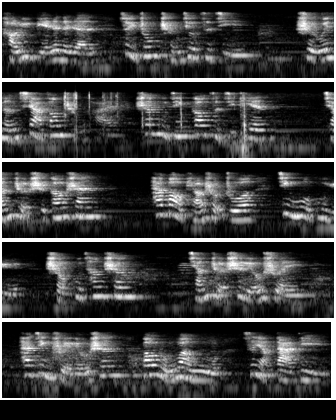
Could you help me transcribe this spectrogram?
考虑别人的人，最终成就自己。水为能下方成海，山不经高自及天。强者是高山，他抱朴守拙，静默不语，守护苍生。强者是流水，他静水流深，包容万物，滋养大地。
